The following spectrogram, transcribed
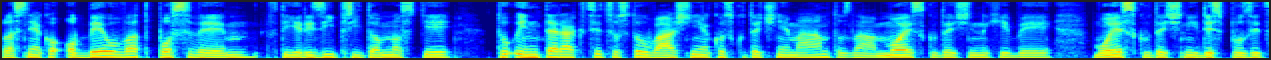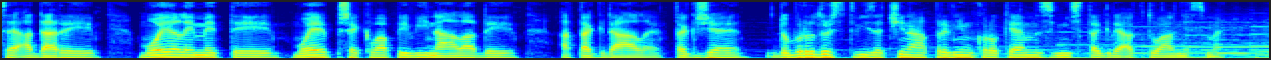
vlastně jako objevovat po svým v té rizí přítomnosti tu interakci, co s tou vášní jako skutečně mám, to znamená moje skutečné chyby, moje skutečné dispozice a dary, moje limity, moje překvapivé nálady a tak dále. Takže dobrodružství začíná prvním krokem z místa, kde aktuálně jsme.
